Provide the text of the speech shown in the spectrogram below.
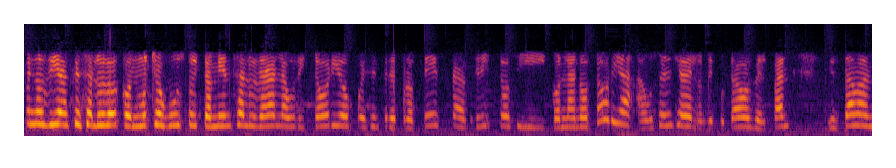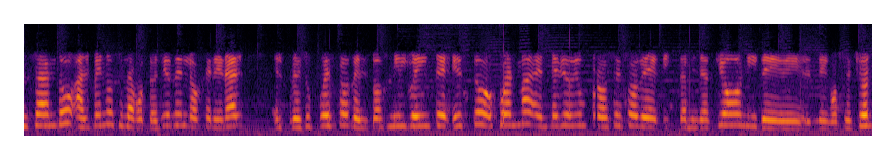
Buenos días, te saludo con mucho gusto y también saludar al auditorio, pues entre protestas, gritos y con la notoria ausencia de los diputados del PAN, está avanzando, al menos en la votación en lo general, el presupuesto del 2020. Esto, Juanma, en medio de un proceso de dictaminación y de negociación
